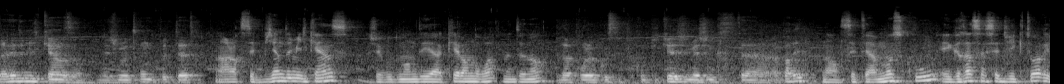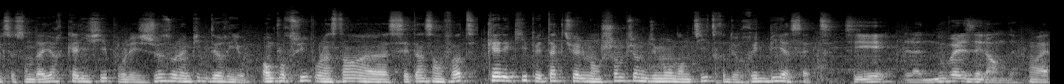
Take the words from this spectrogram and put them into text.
l'année 2015, mais je me trompe peut-être. Alors c'est bien 2015, je vais vous demander à quel endroit maintenant Là pour le coup c'est plus compliqué, j'imagine que c'était à, Paris Non, c'était à Moscou et grâce à cette victoire ils se sont d'ailleurs qualifiés pour les Jeux Olympiques de Rio. On poursuit, pour l'instant c'est un sans faute. Quelle équipe est actuellement championne du monde en titre de rugby à 7 C'est la Nouvelle-Zélande. Ouais,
